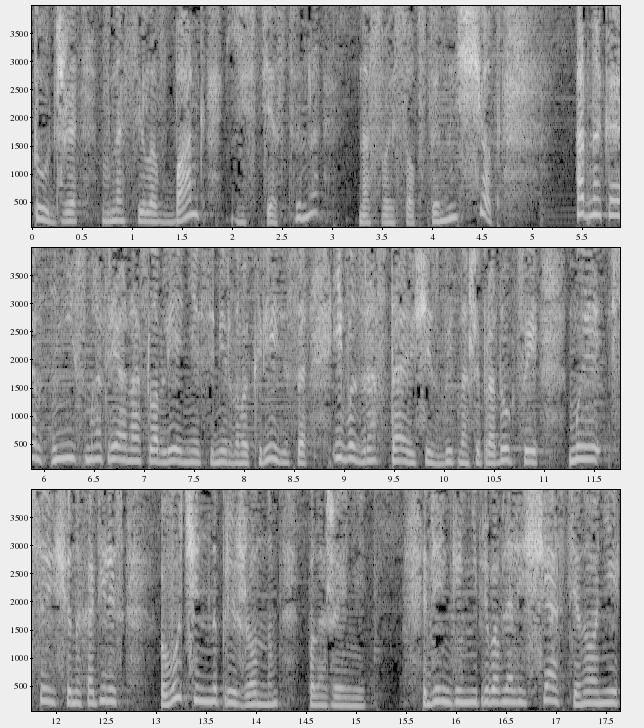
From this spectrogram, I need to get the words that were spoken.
тут же вносила в банк, естественно, на свой собственный счет – Однако, несмотря на ослабление всемирного кризиса и возрастающий сбыт нашей продукции, мы все еще находились в очень напряженном положении. Деньги не прибавляли счастья, но они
